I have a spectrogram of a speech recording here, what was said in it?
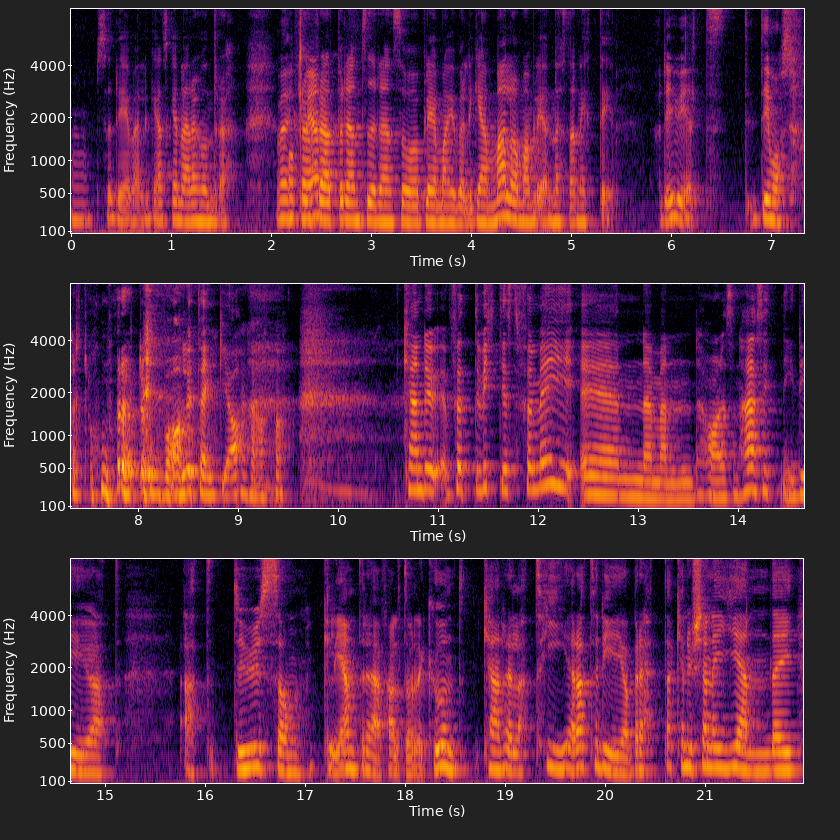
Mm. Så det är väl ganska nära 100. Och Verkligen. framförallt på den tiden så blev man ju väldigt gammal om man blev nästan 90. Ja, Det är ju helt... Det måste vara oerhört ovanligt tänker jag. Kan du, för det viktigaste för mig eh, när man har en sån här sittning det är ju att, att du som klient i det här fallet, eller kund, kan relatera till det jag berättar. Kan du känna igen dig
